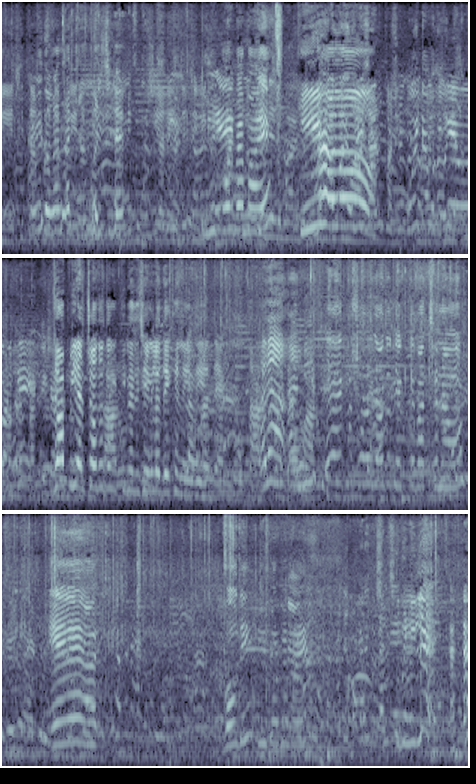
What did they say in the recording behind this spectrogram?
নিয়েছি জপিয়ার চত তো কিনে দিচ্ছে এগুলো দেখে নেই দিয়ে। দেখো একটু সরে যাও তো দেখতে পাচ্ছে না ও। এ বৌদি তুমি করবে তুমি নিলে একটা?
